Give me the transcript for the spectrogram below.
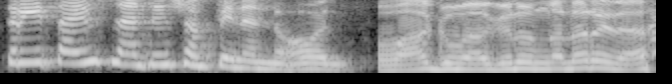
three times natin siyang pinanood. Wow, gumaganon ka na rin ha.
